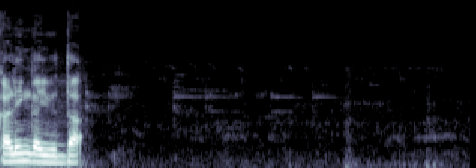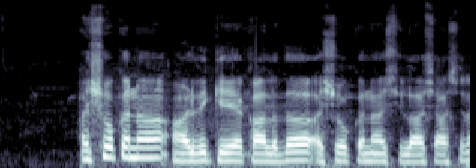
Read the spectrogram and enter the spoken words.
ಕಳಿಂಗ ಯುದ್ಧ. ಅಶೋಕನ ಆಳ್ವಿಕೆಯ ಕಾಲದ ಅಶೋಕನ ಶಿಲಾಶಾಸನ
